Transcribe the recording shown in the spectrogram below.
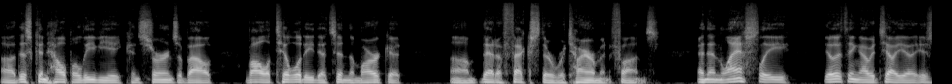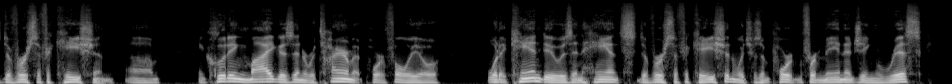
Uh, this can help alleviate concerns about volatility that's in the market um, that affects their retirement funds. And then lastly, the other thing I would tell you is diversification. Um, including MYGAs in a retirement portfolio, what it can do is enhance diversification, which is important for managing risk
